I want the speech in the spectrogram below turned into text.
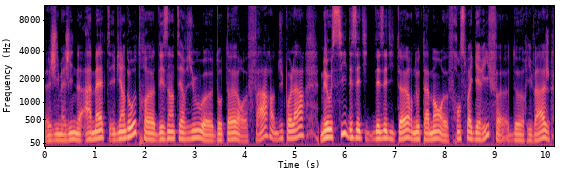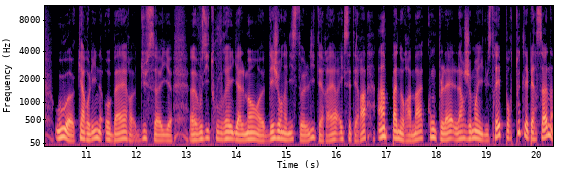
j'imagine Ahmet et bien d'autres, euh, des interviews d'auteurs phares du polar, mais aussi des, éditeurs, notamment François Guérif de Rivage ou Caroline Aubert du Seuil. vous y trouverez également des journalistes littéraires, etc. Un panorama complet, largement illustré pour toutes les personnes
